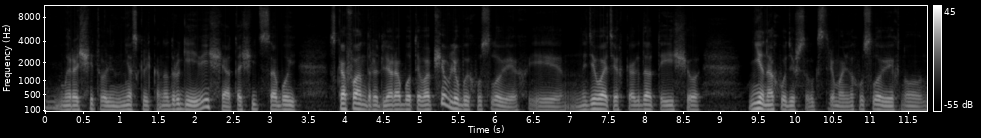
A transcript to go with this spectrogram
Мы рассчитывали несколько на другие вещи, а тащить с собой скафандры для работы вообще в любых условиях и надевать их, когда ты еще не находишься в экстремальных условиях, но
